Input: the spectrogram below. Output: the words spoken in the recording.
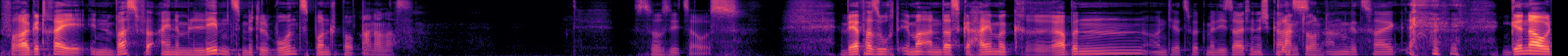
Frage 3. In was für einem Lebensmittel wohnt SpongeBob? Ananas. So sieht's aus. Wer versucht immer an das geheime Krabben? Und jetzt wird mir die Seite nicht ganz Plankton. angezeigt. genau,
